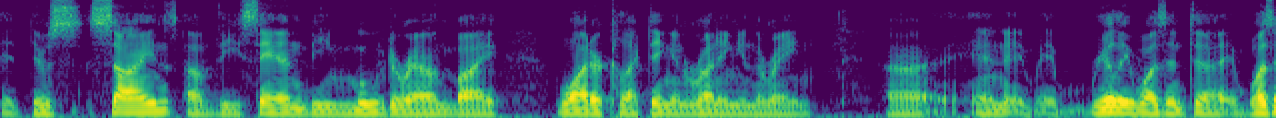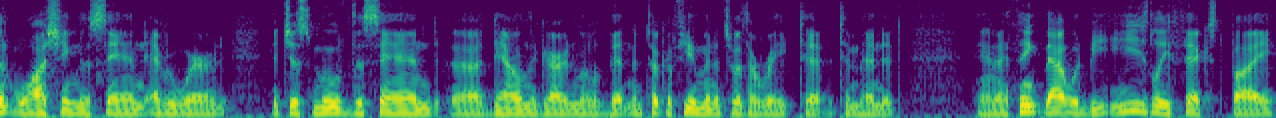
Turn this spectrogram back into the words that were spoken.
it, there's signs of the sand being moved around by water collecting and running in the rain. Uh, and it, it, really wasn't uh, it wasn't washing the sand everywhere. It just moved the sand uh, down the garden a little bit, and it took a few minutes with a rake to, to mend it. And I think that would be easily fixed by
